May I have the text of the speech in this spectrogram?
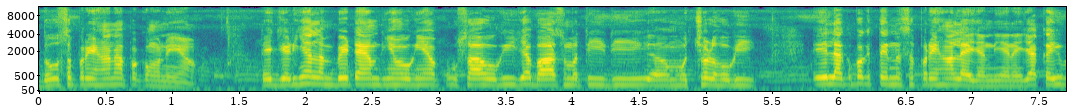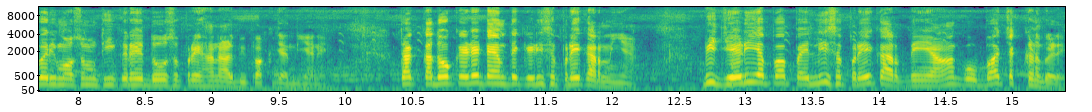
ਦੋ ਸਪਰੇਹਾਂ ਨਾਲ ਪਕਾਉਨੇ ਆ ਤੇ ਜਿਹੜੀਆਂ ਲੰਬੇ ਟਾਈਮ ਦੀਆਂ ਹੋ ਗਈਆਂ ਪੂਸਾ ਹੋ ਗਈ ਜਾਂ ਬਾਸਮਤੀ ਦੀ ਅ, ਮੁੱਛਲ ਹੋ ਗਈ ਇਹ ਲਗਭਗ ਤਿੰਨ ਸਪਰੇਹਾਂ ਲੈ ਜਾਂਦੀਆਂ ਨੇ ਜਾਂ ਕਈ ਵਾਰੀ ਮੌਸਮ ਠੀਕ ਰਹੇ ਦੋ ਸਪਰੇਹਾਂ ਨਾਲ ਵੀ ਪੱਕ ਜਾਂਦੀਆਂ ਨੇ। ਤਾਂ ਕਦੋਂ ਕਿਹੜੇ ਟਾਈਮ ਤੇ ਕਿਹੜੀ ਸਪਰੇਅ ਕਰਨੀ ਹੈ ਵੀ ਜਿਹੜੀ ਆਪਾਂ ਪਹਿਲੀ ਸਪਰੇਅ ਕਰਦੇ ਆ ਗੋਬਾ ਚੱਕਣ ਵੇਲੇ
